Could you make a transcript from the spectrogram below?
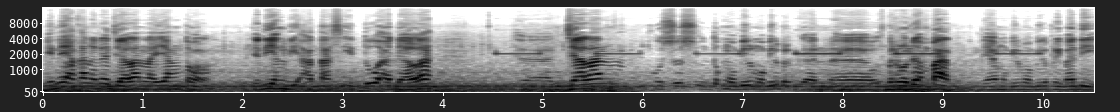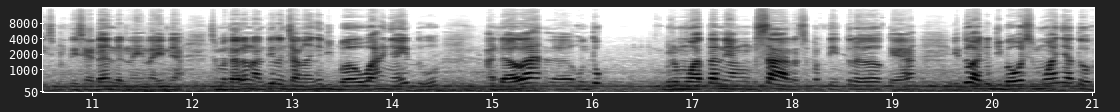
ini akan ada jalan layang tol. Jadi yang di atas itu adalah jalan khusus untuk mobil-mobil ber, uh, beroda 4 ya mobil-mobil pribadi seperti sedan dan lain-lainnya. Sementara nanti rencananya di bawahnya itu adalah uh, untuk bermuatan yang besar seperti truk ya. Itu ada di bawah semuanya tuh.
